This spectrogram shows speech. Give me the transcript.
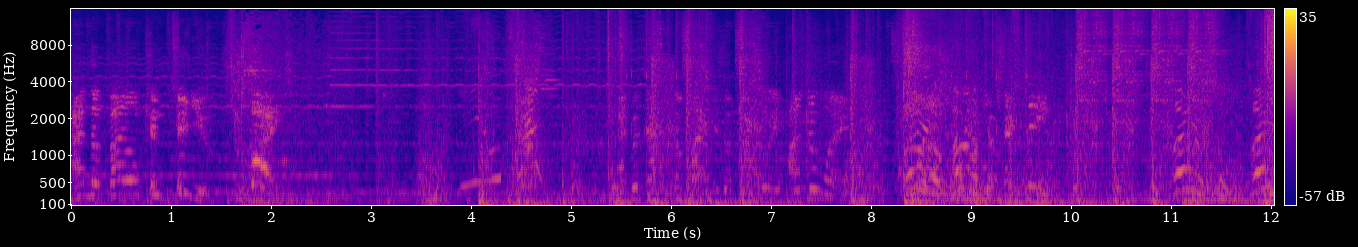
And the battle continues! Fight! And with that, the fight is officially underway! Pyro! Your technique! Pyrosaur!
